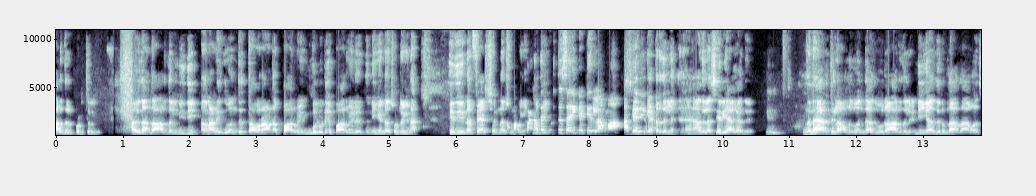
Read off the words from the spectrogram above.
ஆறுதல் படுத்துறது அதுதான் அந்த ஆறுதல் நிதி. அதனால இது வந்து தவறான பார்வை. உங்களுடைய பார்வையில இருந்து நீங்க என்ன சொல்றீங்கன்னா இது என்ன ஃபேஷன் சொல்றீங்க. சரி கட்டிடலாமா? சரி கட்டுறது இல்லைங்க அதெல்லாம் சரியாகாது. அந்த நேரத்துல அவனுக்கு வந்து அது ஒரு ஆறுதல். நீங்க அது இருந்தாதான் அவன்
